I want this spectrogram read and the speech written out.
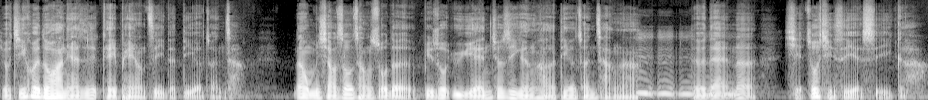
有机会的话，你还是可以培养自己的第二专长。那我们小时候常说的，比如说语言就是一个很好的第二专长啊，嗯嗯嗯，对不对？那写作其实也是一个啊，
